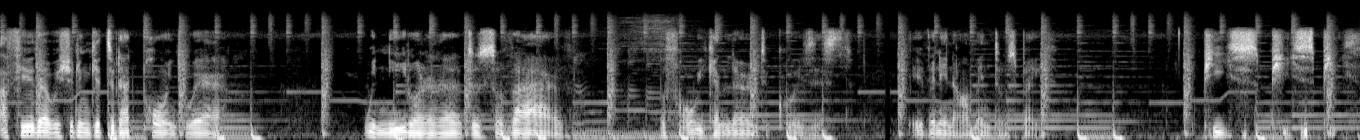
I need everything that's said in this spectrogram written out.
I feel that we shouldn't get to that point where we need one another to survive before we can learn to coexist, even in our mental space peace, peace, peace.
